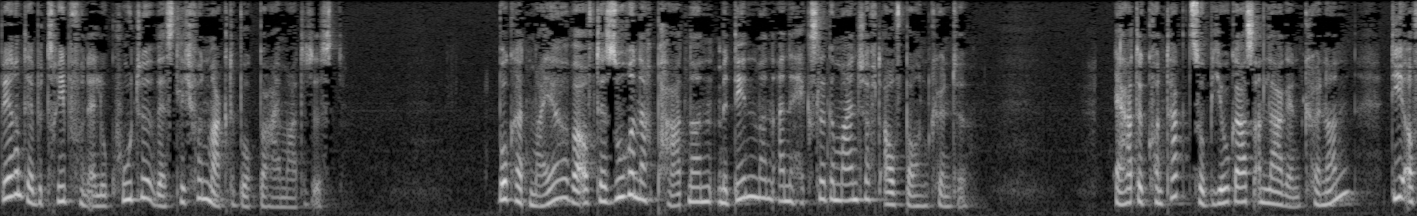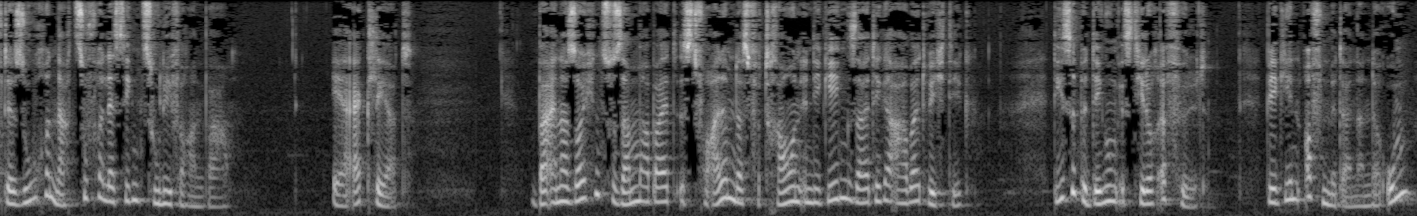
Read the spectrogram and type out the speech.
während der Betrieb von Ello Kute westlich von Magdeburg beheimatet ist. Burkhard Meyer war auf der Suche nach Partnern, mit denen man eine Häckselgemeinschaft aufbauen könnte. Er hatte Kontakt zur Biogasanlage in Könnern, die auf der Suche nach zuverlässigen Zulieferern war. Er erklärt. Bei einer solchen Zusammenarbeit ist vor allem das Vertrauen in die gegenseitige Arbeit wichtig. Diese Bedingung ist jedoch erfüllt. Wir gehen offen miteinander um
